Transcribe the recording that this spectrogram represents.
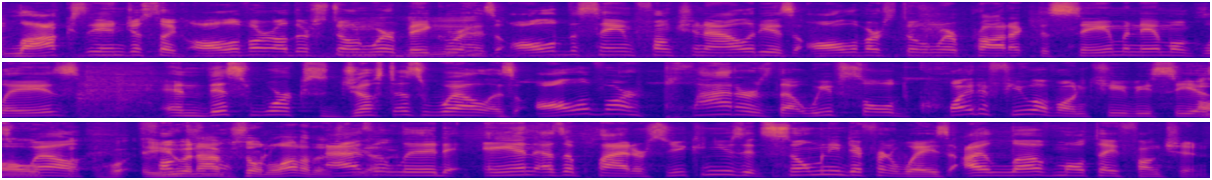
Locks in just like all of our other stoneware. Mm-hmm. Bakeware has all of the same functionality as all of our stoneware product, the same enamel glaze. And this works just as well as all of our platters that we've sold quite a few of on QVC as Oh, well. you and I have sold a lot of those As together. a lid and as a platter. So you can use it so many different ways. I love multifunction.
